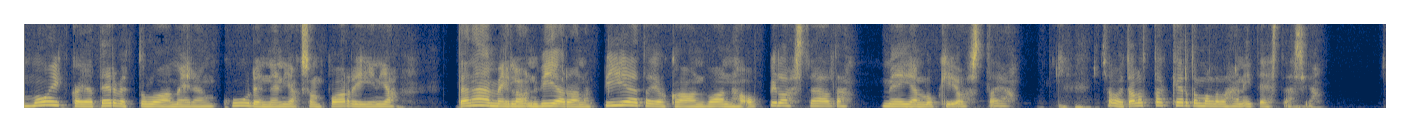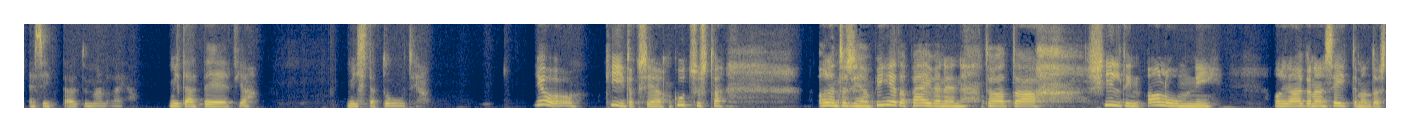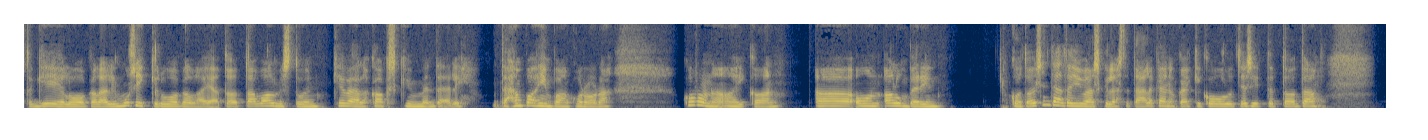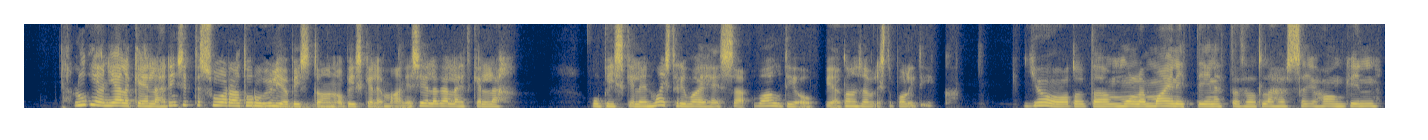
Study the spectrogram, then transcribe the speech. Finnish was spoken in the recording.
Moikka ja tervetuloa meidän kuudennen jakson pariin. Ja tänään meillä on vieraana Pieta, joka on vanha oppilas täältä meidän lukiosta. Ja sä voit aloittaa kertomalla vähän itsestäsi ja esittäytymällä ja mitä teet ja mistä tuut. Ja... Joo, kiitoksia kutsusta. Olen tosiaan Pieta Päivänen, tuota, Shiltin alumni. Olin aikanaan 17 G-luokalla, eli musiikkiluokalla, ja tuota, valmistuin keväällä 20, eli tähän pahimpaan korona, korona-aikaan. Olen alun perin kotoisin täältä Jyväskylästä, täällä käynyt kaikki koulut, ja sitten tuota, lukion jälkeen lähdin sitten suoraan Turun yliopistoon opiskelemaan, ja siellä tällä hetkellä opiskelen maisterivaiheessa valtiooppia ja kansainvälistä politiikkaa. Joo, tota, mulle mainittiin, että sä oot lähdössä johonkin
